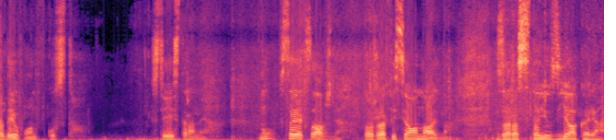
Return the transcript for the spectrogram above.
Садив он в куст з цієї сторони. Ну, все як завжди. Професіонально. Зараз стою з якоря.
